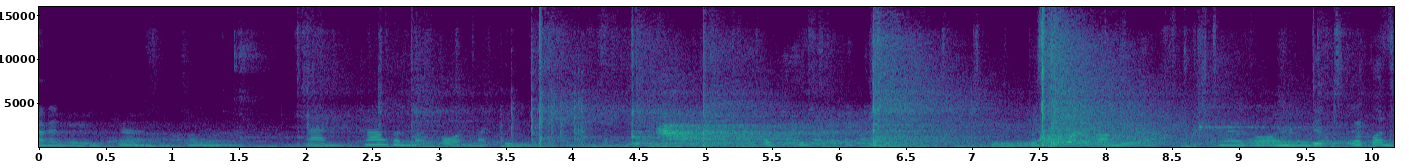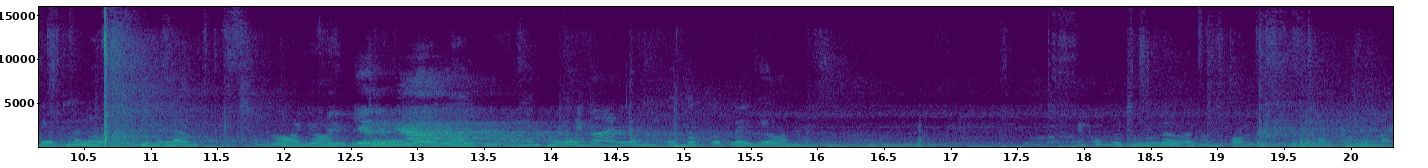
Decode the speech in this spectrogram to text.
านอะไรเลยใช่เพราะว่าทานข้าวกันมาก่อนมาตีพวกนี้น่าจะไปกินมันช่วยตอนนี้อะใช่เพราะมันดึกแล้วก็เดี๋ยวถ้าเรากินแล้วต้องรอย่อยเรื่องรอย่อยอีกไม่งั้นพอเรานอนแล้วมันก็จะกดไหลย้อนนะให้กุ๊กคือทั้งเลอทั้งปนที่หนูว่ากินแบบ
